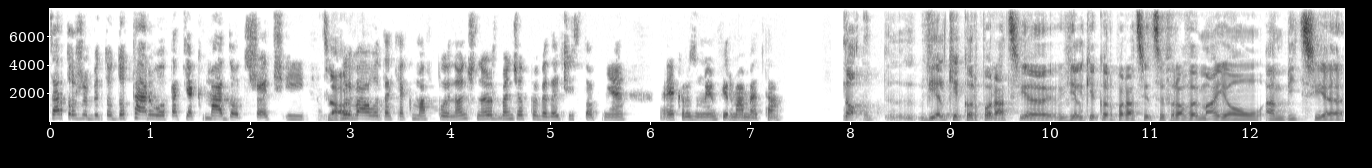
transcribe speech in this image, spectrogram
za to, żeby to dotarło tak, jak ma dotrzeć i tak. wpływało tak, jak ma wpłynąć, no już będzie odpowiadać istotnie, jak rozumiem, firma Meta. No, wielkie korporacje, wielkie korporacje cyfrowe mają ambicje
